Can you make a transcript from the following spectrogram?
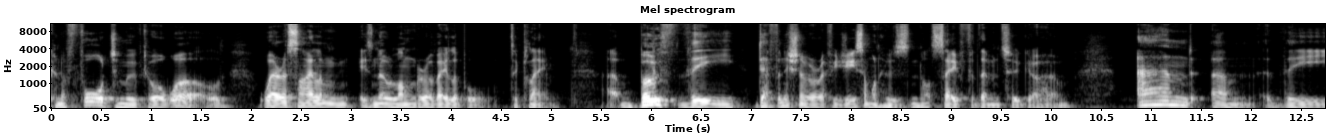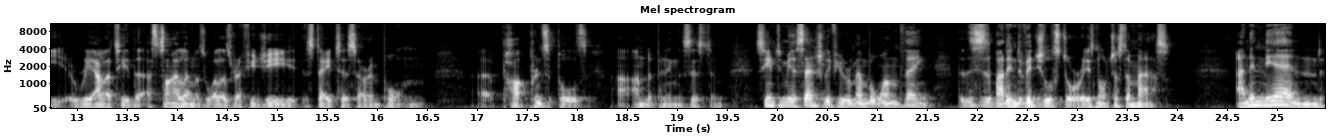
can afford to move to a world where asylum is no longer available to claim. Uh, both the definition of a refugee, someone who's not safe for them to go home, and um, the reality that asylum as well as refugee status are important uh, part principles uh, underpinning the system seem to me essentially, if you remember one thing, that this is about individual stories, not just a mass. And in the end,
